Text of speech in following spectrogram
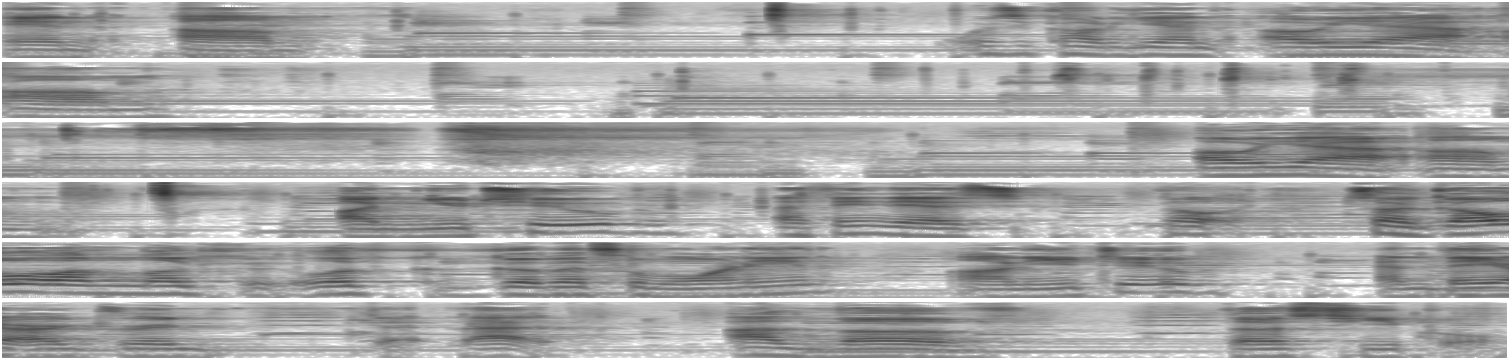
and um what's it called again? Oh yeah, um Oh yeah, um on YouTube, I think there's go so go on look look Good Mythical Morning on YouTube and they are good that, that I love those people.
